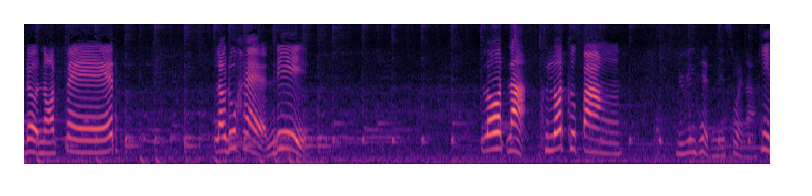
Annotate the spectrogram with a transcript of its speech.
เดอะน็อตเฟส แล้วดูแขนดิเลิศน่ะ คือเลิศคือปัง มีวินเทจอันนี้สวยนะ กี่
